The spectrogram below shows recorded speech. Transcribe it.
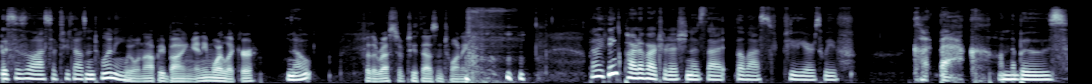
This is the last of 2020. We will not be buying any more liquor Nope. for the rest of 2020. But I think part of our tradition is that the last few years we've cut back on the booze.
